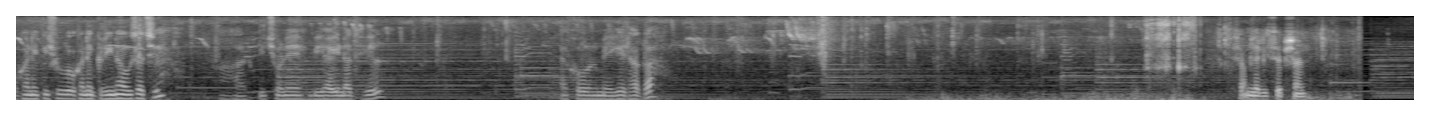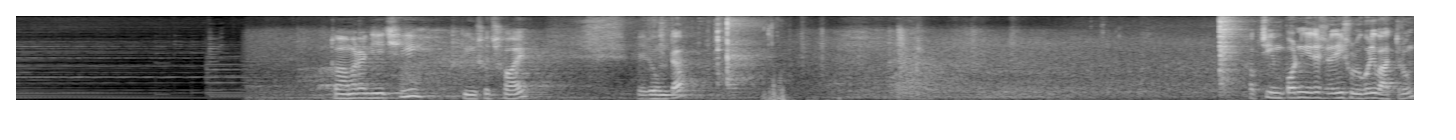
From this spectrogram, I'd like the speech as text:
ওখানে কিছু, ওখানে গ্রিন হাউস আছে, আর পিছনে বিহারীনাথ হিল এখন মেঘে ঢাকা। সামনে রিসেপশন তো আমরা নিয়েছি তিনশো ছয় এই রুমটা সবচেয়ে ইম্পর্টেন্ট যেটা সেটা দিয়ে শুরু করি বাথরুম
